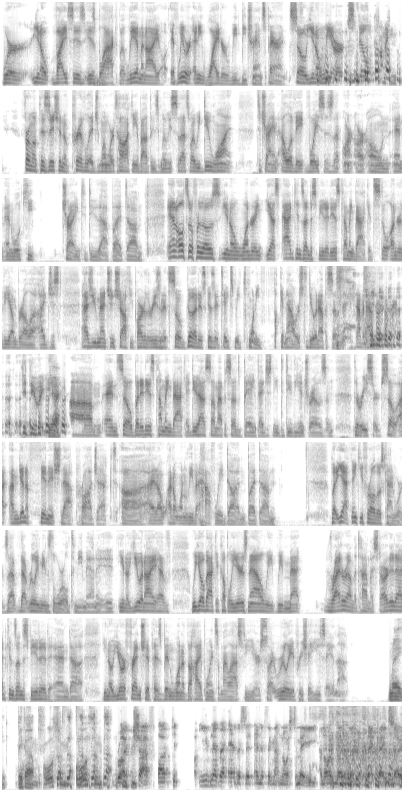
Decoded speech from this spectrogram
we're, you know, Vice is, is black, but Liam and I, if we were any whiter, we'd be transparent. So, you know, we are still coming from a position of privilege when we're talking about these movies. So that's why we do want to try and elevate voices that aren't our own and, and we'll keep trying to do that. But, um, and also for those, you know, wondering, yes, Adkins Undisputed is coming back. It's still under the umbrella. I just, as you mentioned, Shafi, part of the reason it's so good is because it takes me 20 fucking hours to do an episode and I haven't had to do it yet. Um, and so, but it is coming back. I do have some episodes banked. I just need to do the intros and the research. So I, I'm going to finish that project. Uh, I don't, I don't want to leave it halfway done, but, um, but yeah, thank you for all those kind words. That that really means the world to me, man. It, it you know, you and I have we go back a couple years now. We we met right around the time I started Adkins Undisputed, and uh, you know, your friendship has been one of the high points of my last few years. So I really appreciate you saying that. Mate, big up. Awesome. Blah, blah, blah, awesome. blah, blah. Right, Shaf, I, can- you've never ever said anything that nice to me, and I've known you for decades. So,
